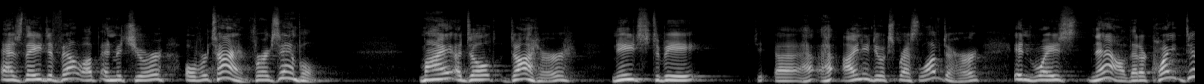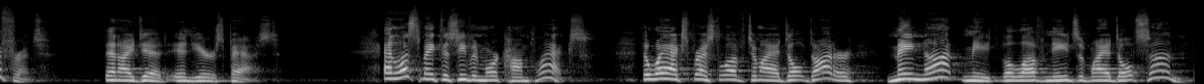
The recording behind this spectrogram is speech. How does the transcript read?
as they develop and mature over time. For example, my adult daughter needs to be, uh, I need to express love to her in ways now that are quite different than I did in years past. And let's make this even more complex. The way I expressed love to my adult daughter may not meet the love needs of my adult son.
